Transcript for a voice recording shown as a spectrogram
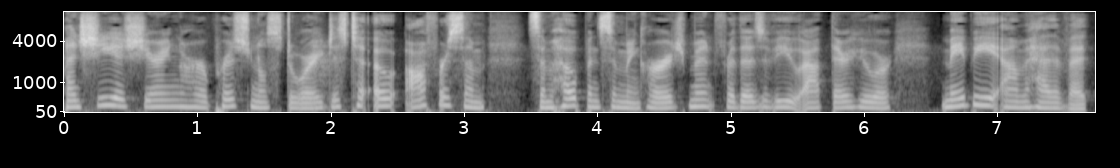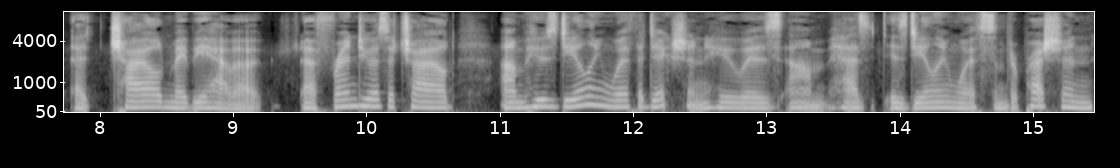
And she is sharing her personal story just to o- offer some some hope and some encouragement for those of you out there who are maybe um, have a, a child, maybe have a, a friend who has a child um, who's dealing with addiction, who is um, has is dealing with some depression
